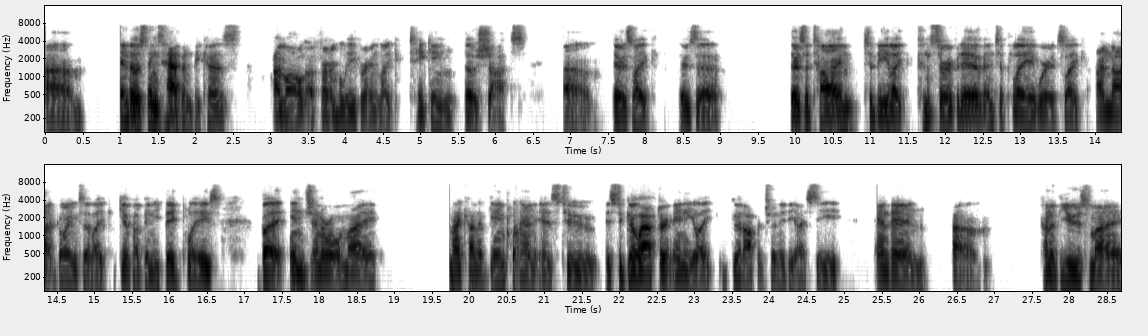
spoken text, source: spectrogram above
Um, and those things happen because I'm all a firm believer in like taking those shots. Um, there's like there's a there's a time to be like conservative and to play where it's like I'm not going to like give up any big plays, but in general my my kind of game plan is to is to go after any like good opportunity I see and then um, kind of use my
